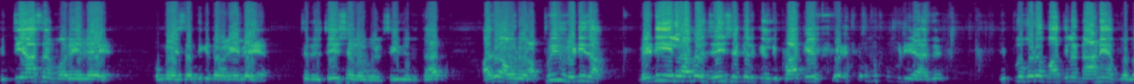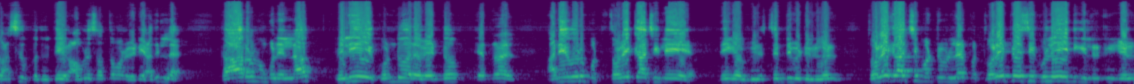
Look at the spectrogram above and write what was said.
வித்தியாச முறையிலே உங்களை சந்திக்கின்ற வகையிலே திரு ஜெய்சங்கர் அவர்கள் செய்திருந்தார். அது அவர் அப்பயும் வெடிதான். வெடி இல்லாம ஜெய்சங்கர் கேள்வி பார்க்கவே முடியாது. இப்ப கூட பாத்தீங்கன்னா நானே அப்ப அரசு அவ்வளவு சத்தமான வெடி. அது இல்ல. காரணம் உங்களை எல்லாம் வெளியே கொண்டு வர வேண்டும் என்றால் அனைவரும் தொலைக்காட்சியிலேயே நீங்கள் சென்று விடுவீர்கள். தொலைக்காட்சி மட்டும் இல்லை இப்ப தொலைபேசிக்குள்ளேயே நீங்கள் இருக்கீர்கள்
